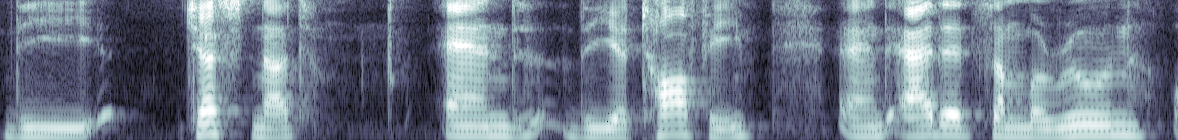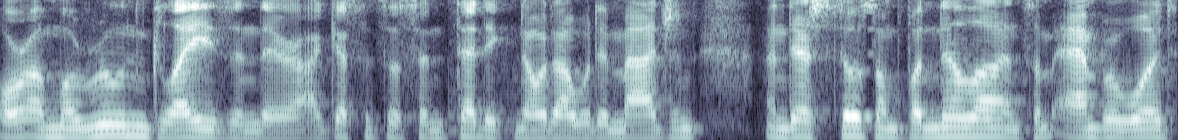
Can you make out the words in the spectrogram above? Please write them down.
the chestnut and the uh, toffee and added some marron or a marron glacé in there. I guess it's a synthetic note, I would imagine. And there's still some vanilla and some amberwood,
